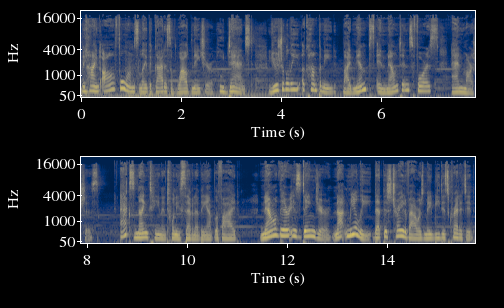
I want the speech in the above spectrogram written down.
behind all forms lay the goddess of wild nature who danced, usually accompanied by nymphs in mountains, forests, and marshes. Acts 19 and 27 of the Amplified. Now there is danger, not merely that this trade of ours may be discredited,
